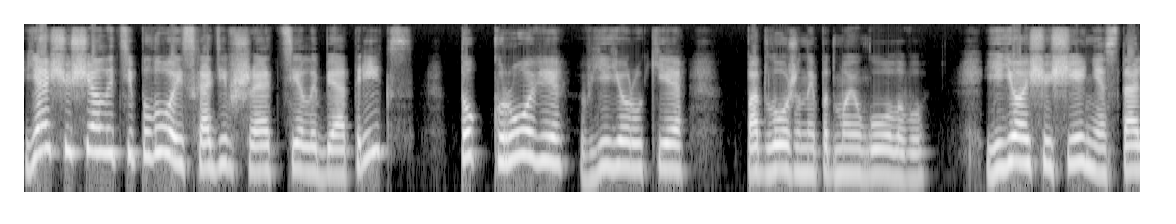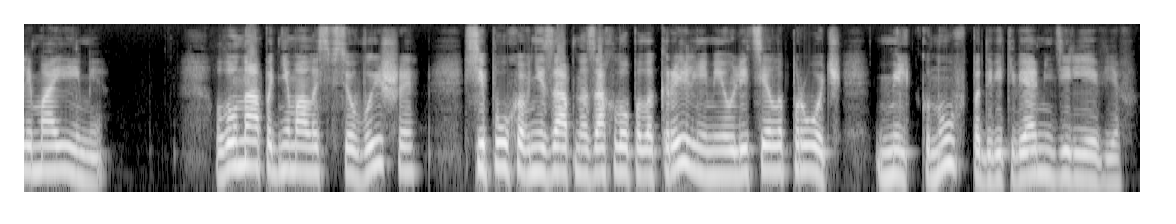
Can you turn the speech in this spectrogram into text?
Я ощущала тепло, исходившее от тела Беатрикс, ток крови в ее руке, подложенной под мою голову. Ее ощущения стали моими. Луна поднималась все выше, Сипуха внезапно захлопала крыльями и улетела прочь, мелькнув под ветвями деревьев.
